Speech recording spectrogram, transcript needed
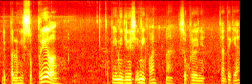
Dipenuhi supril. Tapi ini jenis ini kawan. Nah suprilnya. Cantik ya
